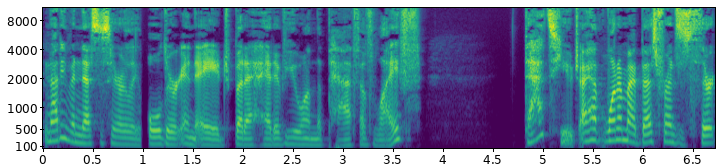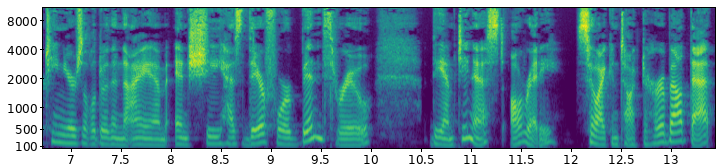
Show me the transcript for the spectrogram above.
not even necessarily older in age, but ahead of you on the path of life that's huge. I have one of my best friends is 13 years older than I am, and she has therefore been through the empty nest already. So I can talk to her about that.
